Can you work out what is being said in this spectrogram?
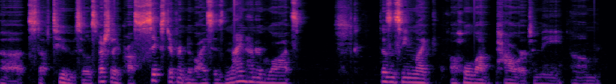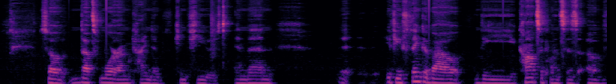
uh, stuff too. So, especially across six different devices, 900 watts doesn't seem like a whole lot of power to me. Um, so that's where I'm kind of confused. And then if you think about the consequences of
